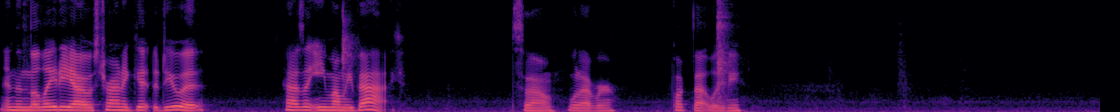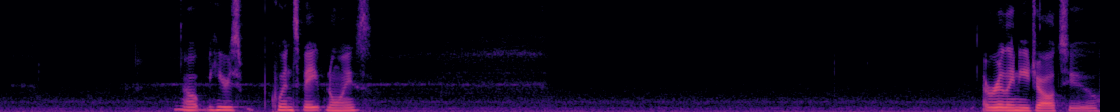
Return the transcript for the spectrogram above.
And then the lady I was trying to get to do it hasn't emailed me back. So, whatever. Fuck that lady. Oh, here's Quinn's vape noise. I really need y'all to.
